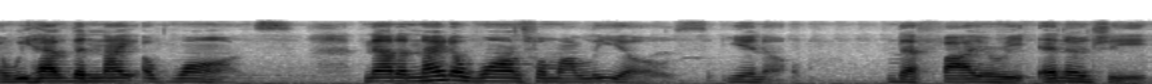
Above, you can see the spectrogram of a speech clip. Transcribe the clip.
And we have the Knight of Wands. Now, the Knight of Wands for my Leos, you know, that fiery energy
